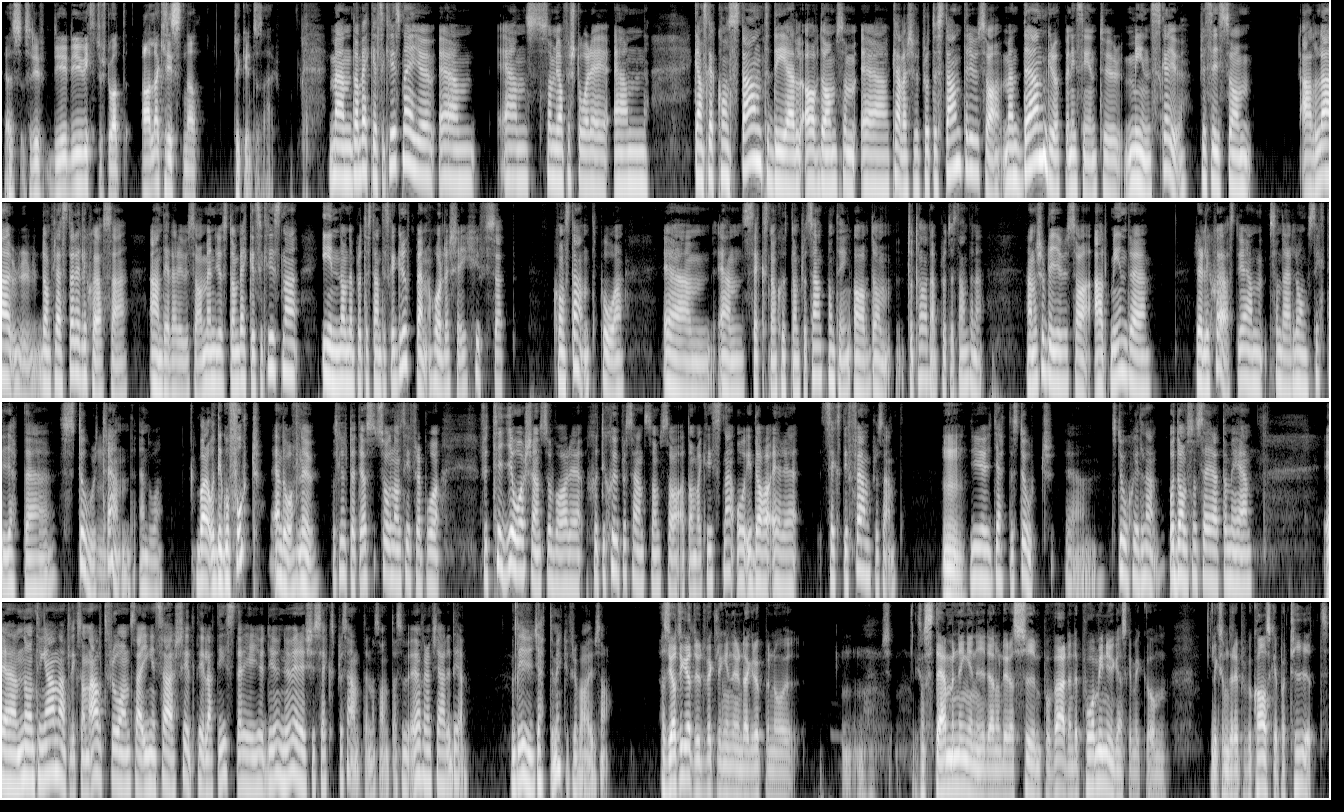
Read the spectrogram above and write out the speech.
Eh, så det, det, det är ju viktigt att förstå att alla kristna tycker inte så här. Men de väckelsekristna är ju eh, en, som jag förstår det, en ganska konstant del av de som eh, kallar sig för protestanter i USA. Men den gruppen i sin tur minskar ju, precis som alla, de flesta religiösa andelar i USA, men just de väckelsekristna inom den protestantiska gruppen håller sig hyfsat konstant på eh, en 16-17 procent någonting av de totala protestanterna. Annars så blir USA allt mindre religiöst. Det är en sån där långsiktig jättestor mm. trend ändå. Bara, och det går fort ändå nu på slutet. Jag såg någon siffra på för tio år sedan så var det 77 procent som sa att de var kristna och idag är det 65 procent. Mm. Det är ju jättestort, eh, stor skillnad. Och de som säger att de är eh, någonting annat, liksom, allt från så här, inget särskilt till ateister, är ju, det är nu är det 26 procent eller något sånt, alltså över en fjärdedel. Och det är ju jättemycket för att vara i USA. Alltså jag tycker att utvecklingen i den där gruppen och mm, liksom stämningen i den och deras syn på världen, det påminner ju ganska mycket om liksom det republikanska partiet.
